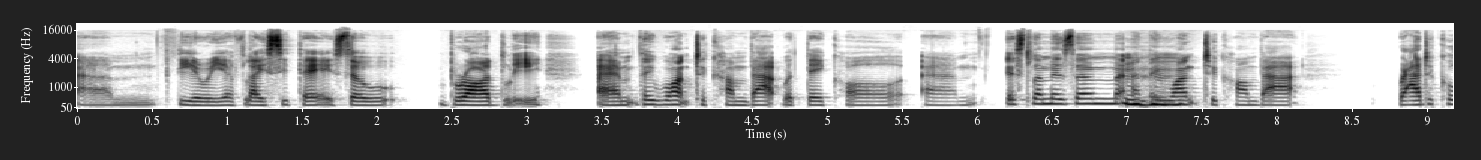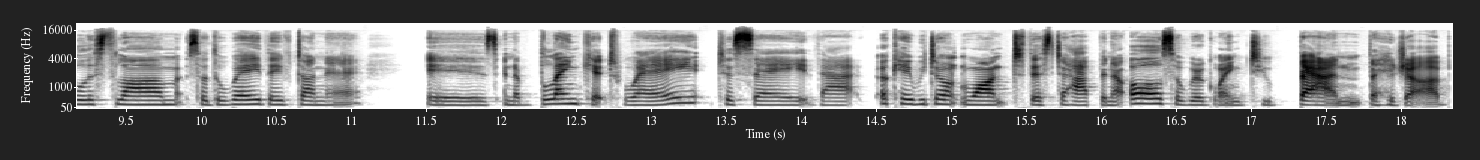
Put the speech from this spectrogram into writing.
um, theory of laicite so broadly. Um, they want to combat what they call um, Islamism, mm-hmm. and they mm-hmm. want to combat radical Islam. So the way they've done it is in a blanket way to say that okay we don't want this to happen at all so we're going to ban the hijab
